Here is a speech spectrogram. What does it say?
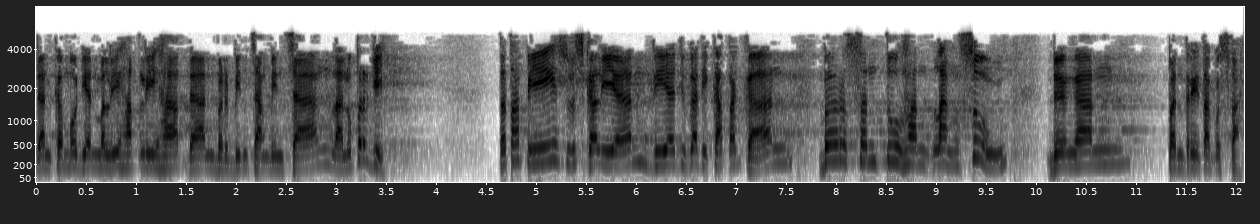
dan kemudian melihat-lihat dan berbincang-bincang lalu pergi. Tetapi, sekalian, dia juga dikatakan bersentuhan langsung dengan penderita kusta.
